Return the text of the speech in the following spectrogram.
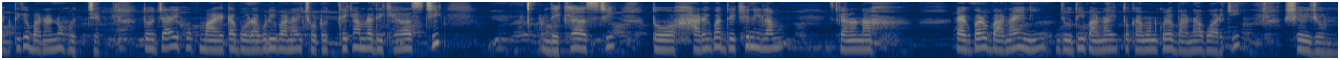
একদিকে বানানো হচ্ছে। তো যাই হোক, মা এটা বরাবরই বানায়। ছোটোর থেকে আমরা দেখে আসছি। দেখে আসছি। তো আরেকবার দেখে নিলাম। কেননা একবারও বানাইনি। যদি বানাই, তো কেমন করে বানাবো আর কি? সেই জন্য।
